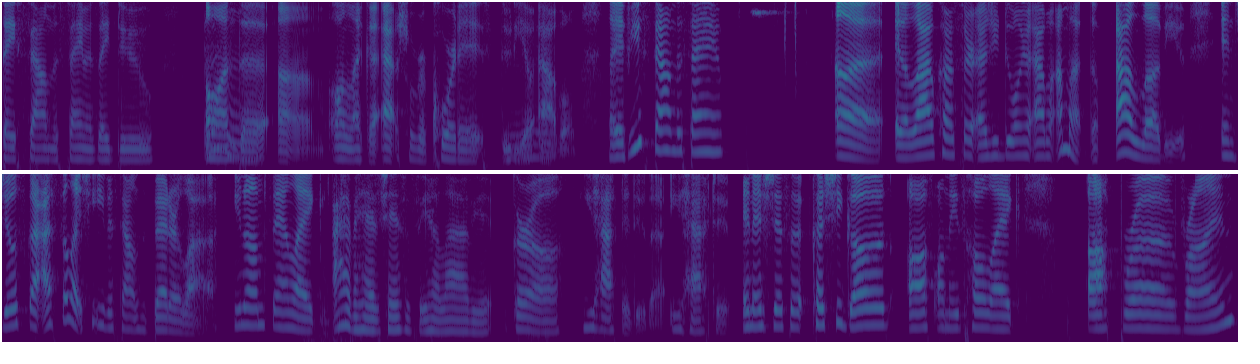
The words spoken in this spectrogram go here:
they sound the same as they do on Mhm. the um on like an actual recorded studio Mhm. album. Like if you sound the same uh at a live concert as you do on your album, I'm not the I love you. And Jill Scott, I feel like she even sounds better live. You know what I'm saying? Like I haven't had a chance to see her live yet. girl, you have to do that. You have to. And it's just because she goes off on these whole like opera runs.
